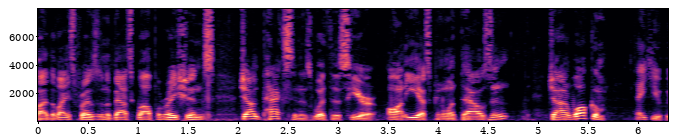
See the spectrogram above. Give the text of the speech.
by the Vice President of Basketball Operations, John Paxson, is with us here on ESPN 1000. John, welcome. Thank you.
